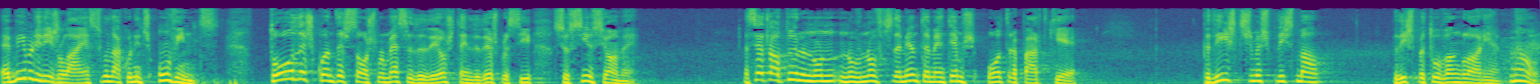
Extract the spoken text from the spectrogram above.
A Bíblia diz lá em 2 Coríntios 1,20: Todas quantas são as promessas de Deus, têm de Deus para si seu sim e seu amém. A certa altura, no, no Novo Testamento, também temos outra parte que é: Pedistes, mas pediste mal. Pediste para a tua vanglória. Não.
